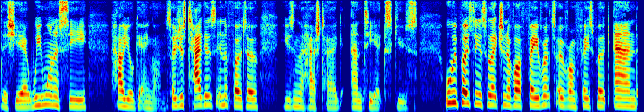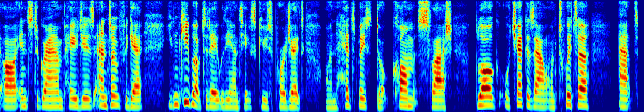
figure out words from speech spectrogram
this year, we want to see how you're getting on. So just tag us in the photo using the hashtag anti-excuse. We'll be posting a selection of our favorites over on Facebook and our Instagram pages. And don't forget, you can keep up to date with the Anti-Excuse Project on headspace.com slash blog or check us out on Twitter at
